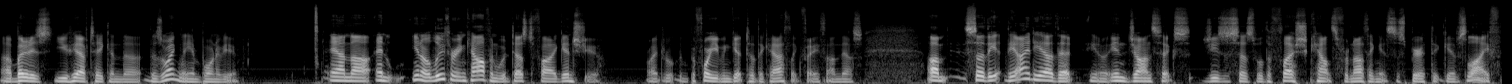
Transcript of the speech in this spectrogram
uh, but it is you have taken the the Zwinglian point of view, and uh, and you know Luther and Calvin would testify against you, right before you even get to the Catholic faith on this. Um, so the the idea that you know in John six Jesus says, "Well, the flesh counts for nothing; it's the spirit that gives life."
